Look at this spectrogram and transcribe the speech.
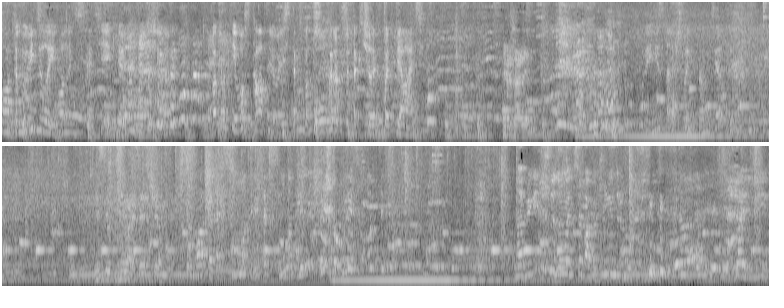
О, ты бы видела его на дискотеке. Вообще. Вокруг него скапливались так фотографы, так человек по пять. Ржали. Ну, Я не знаю, что они там делали. Если понимать, зачем. Собака так смотрит, так смотрит. Что происходит? Ну, а прикиньте, что думает собака, что не дрыгает? Вали.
